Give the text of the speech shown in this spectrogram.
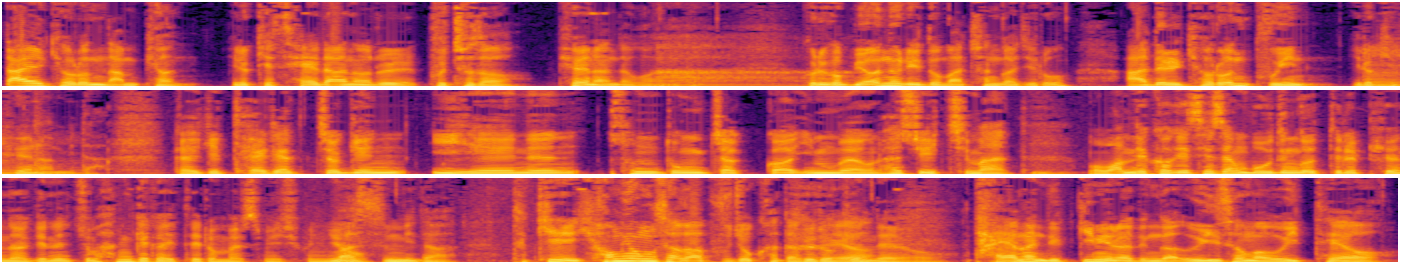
딸 결혼 남편 이렇게 세 단어를 붙여서 표현한다고 합니다. 그리고 며느리도 마찬가지로 아들 결혼 부인 이렇게 표현합니다. 그러니까 이게 대략적인 이해는 손 동작과 입 모양을 할 수 있지만 뭐 완벽하게 세상 모든 것들을 표현하기는 좀 한계가 있다 이런 말씀이시군요. 맞습니다. 특히 형용사가 부족하다 그래요. 그렇겠네요. 다양한 느낌이라든가 의성어, 의태어,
